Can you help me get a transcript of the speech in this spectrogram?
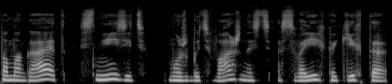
помогает снизить может быть, важность своих каких-то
